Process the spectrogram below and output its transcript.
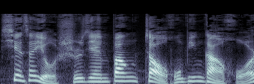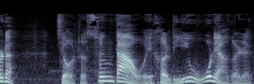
现在有时间帮赵红兵干活的，就是孙大伟和李武两个人。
